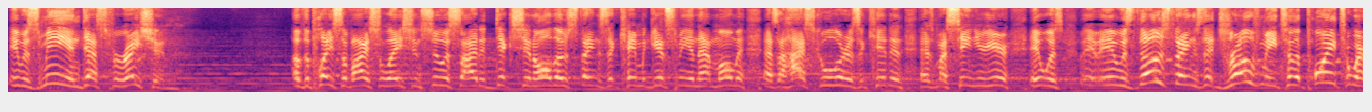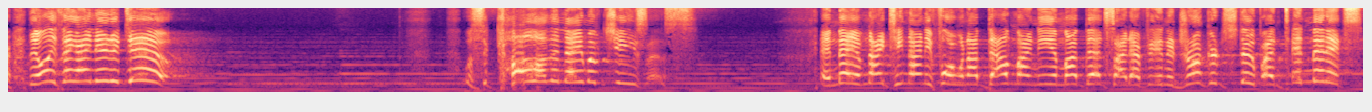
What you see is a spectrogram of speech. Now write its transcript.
It was me in desperation of the place of isolation, suicide, addiction, all those things that came against me in that moment as a high schooler, as a kid, and as my senior year. It was, it, it was those things that drove me to the point to where the only thing I knew to do was to call on the name of Jesus. In May of 1994, when I bowed my knee in my bedside after in a drunkard stoop in 10 minutes,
